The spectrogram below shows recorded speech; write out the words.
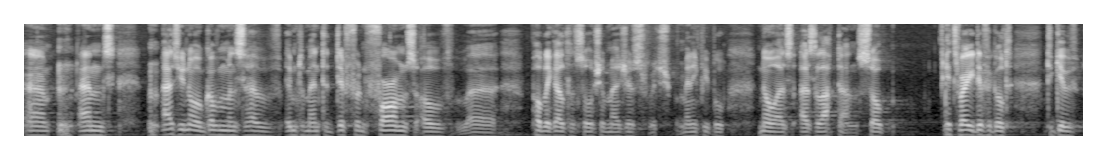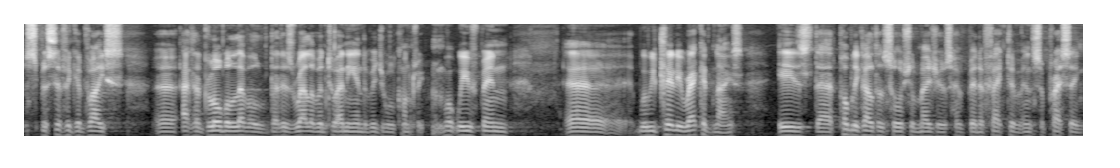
Um, and as you know, governments have implemented different forms of uh, public health and social measures, which many people know as, as lockdowns. So it's very difficult to give specific advice uh, at a global level that is relevant to any individual country. What we've been, uh, we clearly recognise is that public health and social measures have been effective in suppressing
